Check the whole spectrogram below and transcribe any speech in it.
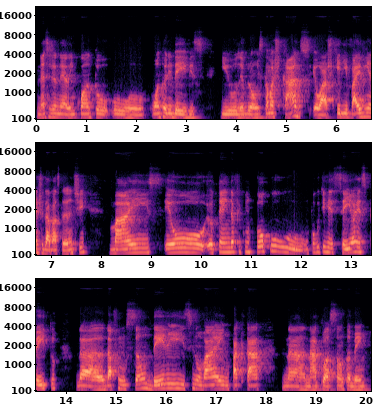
nessa janela enquanto o, o Anthony Davis e o LeBron estão machucados, eu acho que ele vai vir ajudar bastante, mas eu, eu ainda fico um pouco, um pouco de receio a respeito da, da função dele e se não vai impactar na, na atuação também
